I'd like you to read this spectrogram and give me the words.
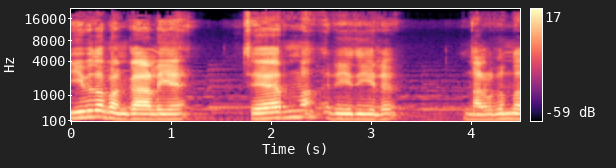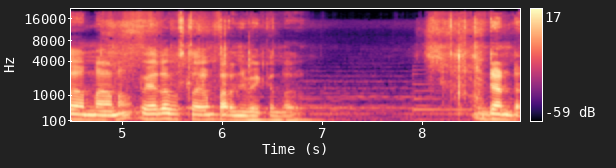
ജീവിത പങ്കാളിയെ ചേർന്ന രീതിയിൽ നൽകുന്നതെന്നാണ് വേദപുസ്തകം പറഞ്ഞു വയ്ക്കുന്നത് രണ്ട്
